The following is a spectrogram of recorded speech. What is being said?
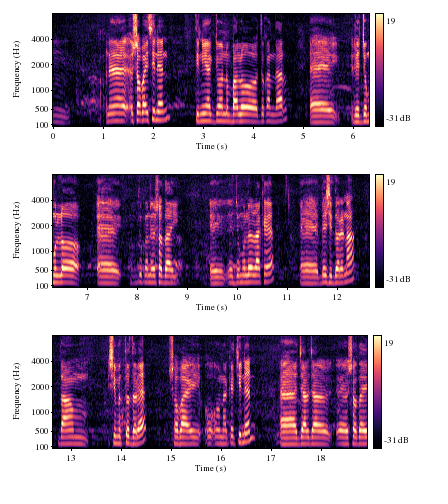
হুম। মানে সবাই চিনেন তিনি একজন ভালো দোকানদার। ন্যায্য মূল্য দোকানে সদাই ন্যায্য মূল্য রাখে। বেশি ধরে না, দাম সীমিত ধরে। সবাই ওনাকে চিনেন। যার যার সদাই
